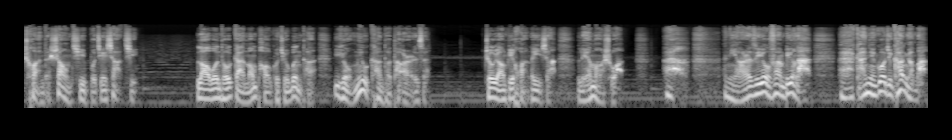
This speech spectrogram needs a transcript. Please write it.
喘得上气不接下气。老文头赶忙跑过去问他有没有看到他儿子。周羊皮缓了一下，连忙说：“哎呀，你儿子又犯病了，哎，赶紧过去看看吧。”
